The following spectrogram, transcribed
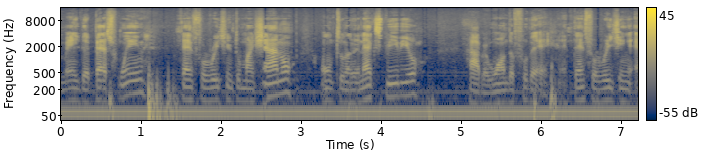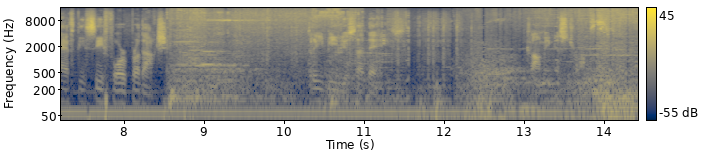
May the best win. Thanks for reaching to my channel. To the next video have a wonderful day and thanks for reaching FDC4 production. Three videos a day coming strong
